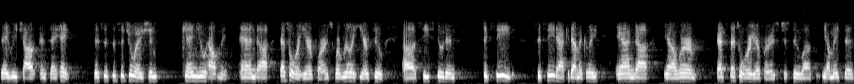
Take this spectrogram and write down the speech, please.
they reach out and say, hey, this is the situation. Can you help me? And uh, that's what we're here for. Is we're really here to uh, see students succeed, succeed academically, and uh, you know we're that's that's what we're here for. Is just to uh, you know make the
